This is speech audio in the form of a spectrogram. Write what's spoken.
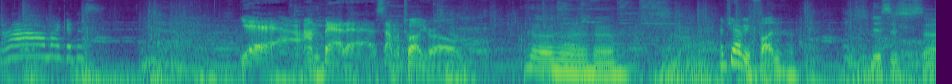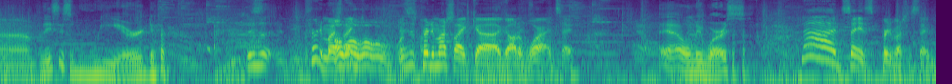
Oh my goodness. Yeah, I'm badass. I'm a 12 year old. Uh, Aren't you having fun? This is. Um, this is weird. This is pretty much Oh, like. whoa, whoa, whoa. This is pretty much like uh, God of War, I'd say. yeah, only worse. Nah, I'd say it's pretty much the same.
